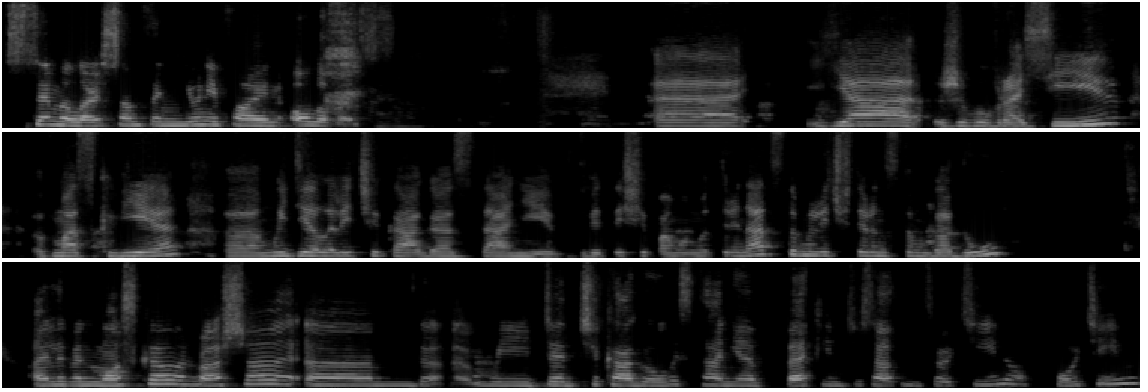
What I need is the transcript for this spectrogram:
similar, something unifying all of us. Э, Я живу в России, в Москве. Э, Мы делали Чикаго с Таней в 2000, по-моему, 13 или 2014 году. I live in Moscow in Russia. Um, the, we did Chicago with Tanya back in 2013 or 14.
